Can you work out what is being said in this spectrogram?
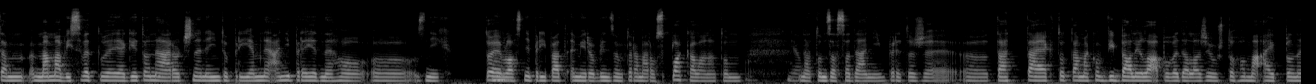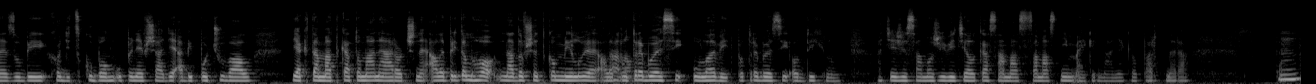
tam mama vysvetľuje, jak je to náročné, není to príjemné ani pre jedného uh, z nich. To je vlastne prípad Emmy Robinson, ktorá ma rozplakala na tom, Jo. na tom zasadaní, pretože uh, tá, tá, jak to tam ako vybalila a povedala, že už toho má aj plné zuby chodiť s Kubom úplne všade, aby počúval, jak tá matka to má náročné, ale pritom ho nadovšetko miluje, ale Ano. potrebuje si uleviť, potrebuje si oddychnúť. A tiež je samoživiteľka sama, sama s ním, aj keď má nejakého partnera. Hmm,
